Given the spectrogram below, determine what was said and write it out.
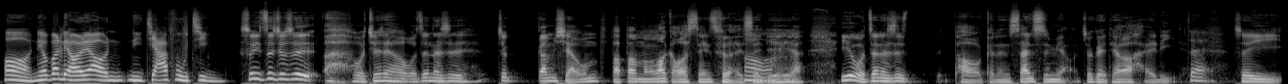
哦，你要不要聊聊你家附近？所以这就是啊，我觉得我真的是就刚想，我们爸爸妈妈搞到生出来，生爹呀，因为我真的是跑可能三十秒就可以跳到海里。对。所以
